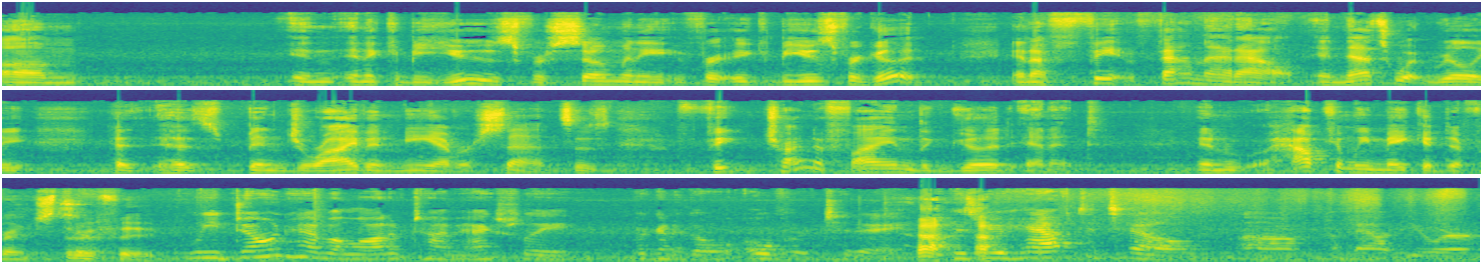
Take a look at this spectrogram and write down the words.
Um, and, and it can be used for so many, for it can be used for good. And I fa- found that out. And that's what really has, has been driving me ever since is fi- trying to find the good in it. And how can we make a difference through food? We don't have a lot of time. Actually, we're going to go over today because you have to tell um, about your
